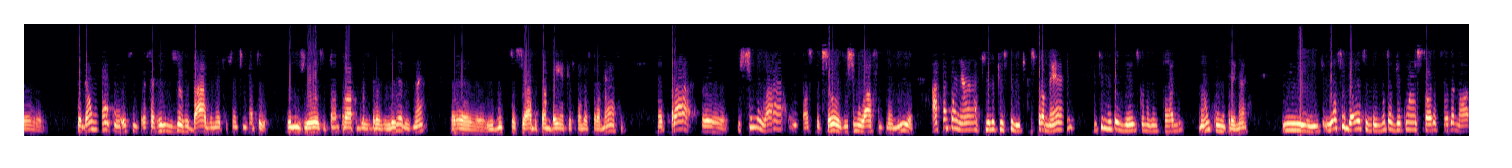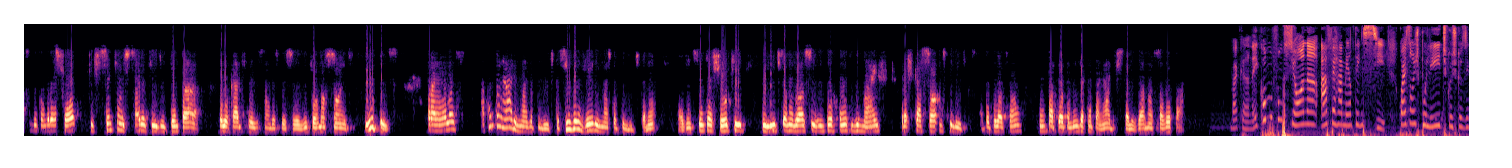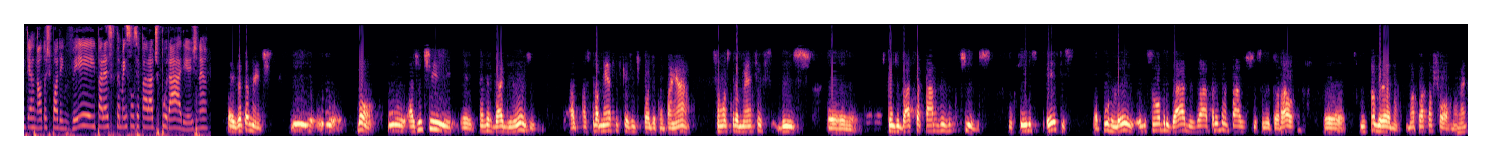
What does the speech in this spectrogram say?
pegar um pouco esse, essa religiosidade, né, esse sentimento religioso tão próprio dos brasileiros, né, é, e muito associado também à questão das promessas, é, para é, estimular as pessoas, estimular a cidadania a acompanhar aquilo que os políticos prometem e que muitas vezes, como a gente sabe, não cumprem, né? E, e essa ideia assim, tem muito a ver com a história toda nossa do Congresso Foco, que sempre é uma história assim, de tentar colocar à disposição das pessoas informações úteis para elas acompanharem mais a política, se envolverem mais com a política, né? A gente sempre achou que política é um negócio importante demais para ficar só com os políticos. A população tem um papel também de acompanhar, de fiscalizar, não é só votar. Bacana. E como funciona a ferramenta em si? Quais são os políticos que os internautas podem ver? E parece que também são separados por áreas, né? É, exatamente. E, bom, o, a gente, é, na verdade, hoje, a, as promessas que a gente pode acompanhar são as promessas dos é, candidatos a cargos executivos, porque eles, esses, é, por lei, eles são obrigados a apresentar à Justiça Eleitoral é, um programa, uma plataforma, né?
